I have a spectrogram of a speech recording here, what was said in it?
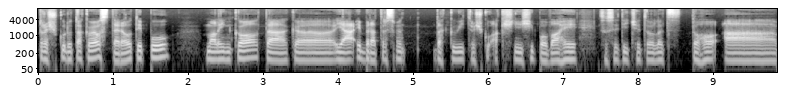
trošku do takového stereotypu malinko, tak uh, já i bratr jsme takový trošku akčnější povahy, co se týče tohle toho a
